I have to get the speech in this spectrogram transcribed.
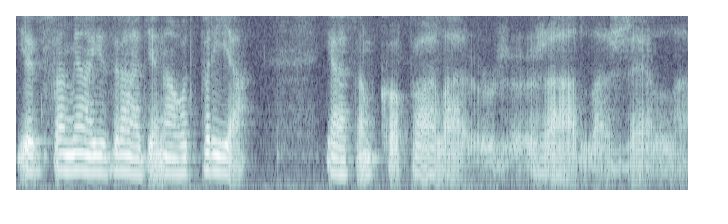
jer sam ja izrađena od prija. Ja sam kopala, radila, žela,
